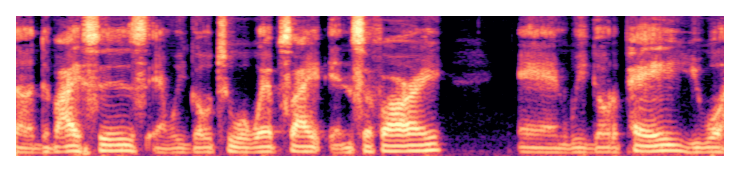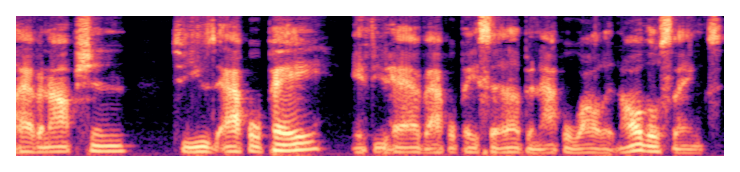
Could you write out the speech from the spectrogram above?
uh, devices and we go to a website in Safari and we go to pay, you will have an option to use Apple Pay if you have Apple Pay set up and Apple Wallet and all those things.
